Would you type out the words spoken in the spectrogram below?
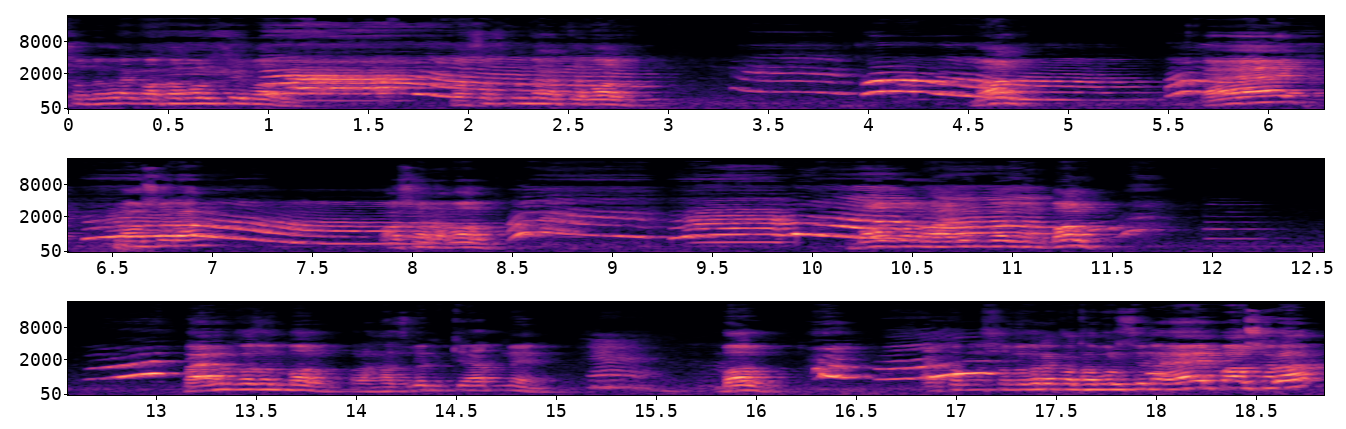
সুন্দর করে কথা বলছি বল। বসত কোন জায়গাতে বল। বল। অসরা অসরা বল। বল কজন বল। ভাই কজন বল? ওর হাজবেন্ড কি আপনি? হ্যাঁ। বল। এত সুন্দর করে কথা বলছি না। এই পাউসারা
